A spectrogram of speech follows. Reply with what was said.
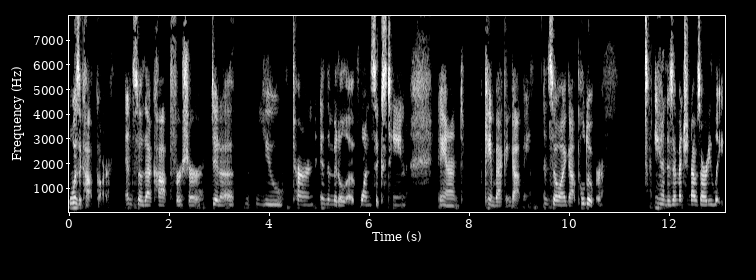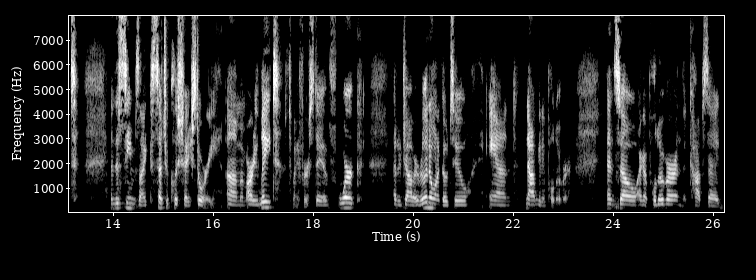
was a cop car. And so that cop for sure did a U turn in the middle of 116 and came back and got me. And so I got pulled over. And as I mentioned, I was already late. And this seems like such a cliche story. Um, I'm already late to my first day of work at a job I really don't want to go to and now I'm getting pulled over. And so I got pulled over, and the cop said,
